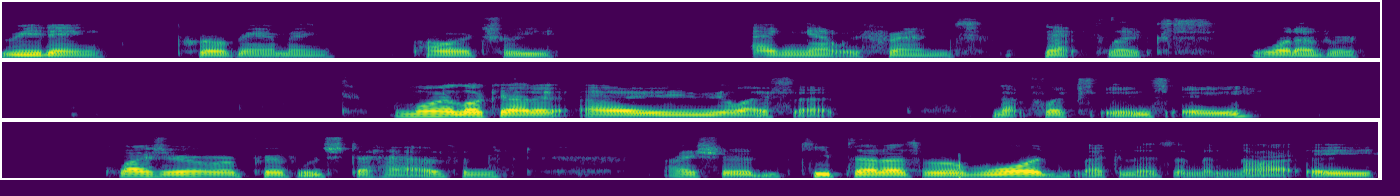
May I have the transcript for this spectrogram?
reading, programming, poetry, hanging out with friends, Netflix, whatever. The more I look at it, I realize that Netflix is a pleasure or a privilege to have, and I should keep that as a reward mechanism and not a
